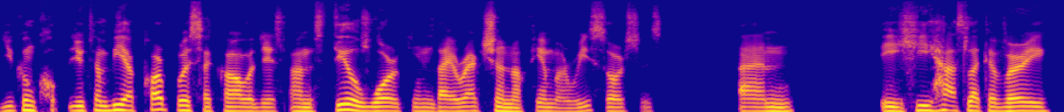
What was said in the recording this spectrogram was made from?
you can co- you can be a corporate psychologist and still work in direction of human resources, and he, he has like a very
